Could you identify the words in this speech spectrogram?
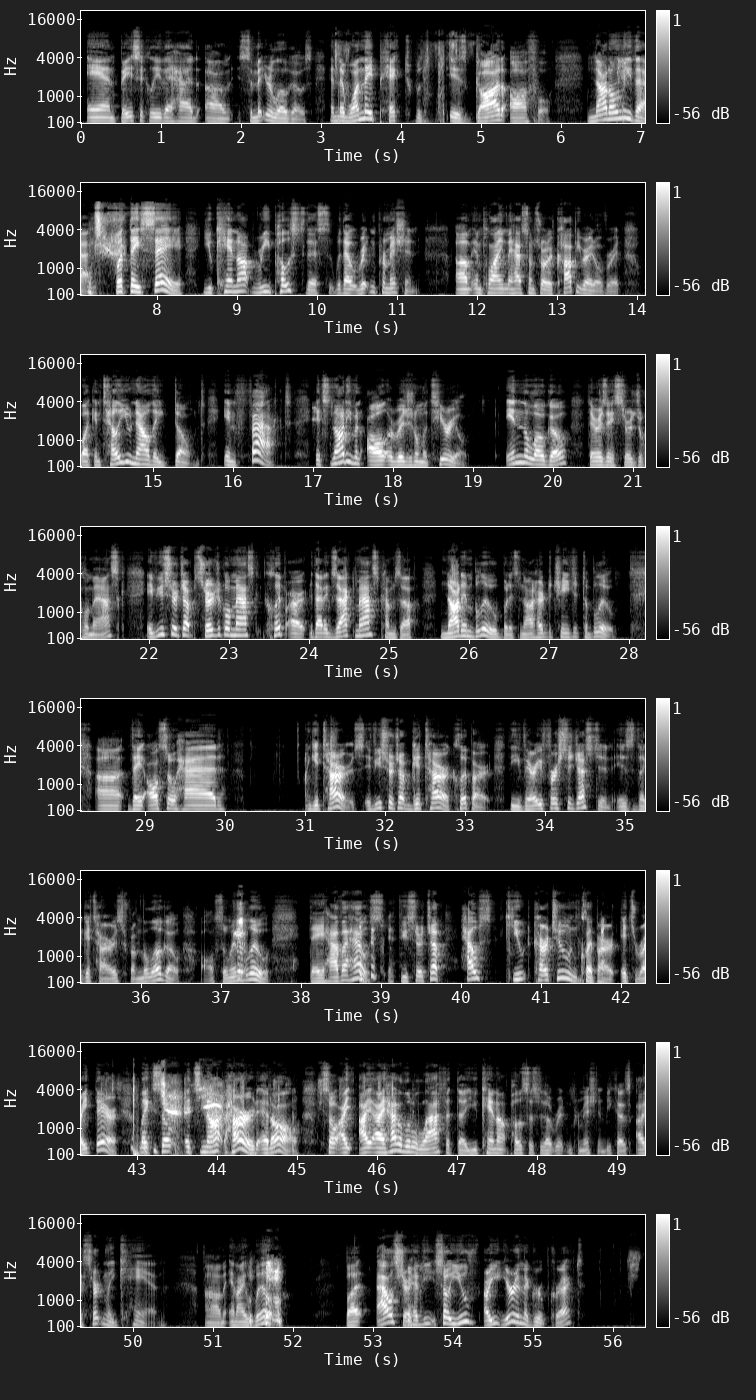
and basically they had um, submit your logos, and the one they picked was is god awful. Not only that, but they say you cannot repost this without written permission. um, implying they have some sort of copyright over it. Well, I can tell you now they don't. In fact, it's not even all original material. In the logo, there is a surgical mask. If you search up surgical mask clip art, that exact mask comes up, not in blue, but it's not hard to change it to blue. Uh, they also had guitars. If you search up guitar clip art, the very first suggestion is the guitars from the logo, also in blue. They have a house. if you search up house cute cartoon clip art, it's right there. Like so it's not hard at all. So I, I, I had a little laugh at the you cannot post this without written permission because I certainly can. Um, and I will. but Alasdair, have you so you've are you you're in the group, correct?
